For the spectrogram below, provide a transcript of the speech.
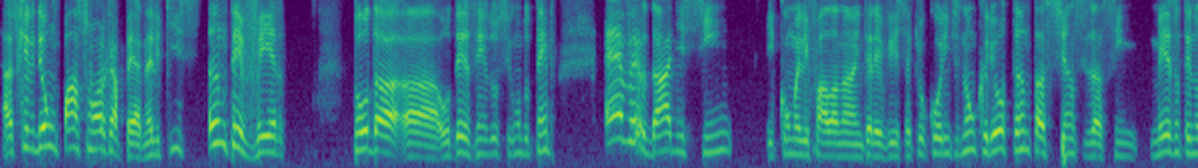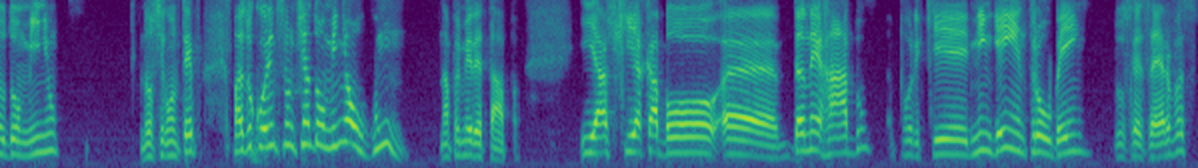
Acho que ele deu um passo maior que a perna. Ele quis antever todo uh, o desenho do segundo tempo. É verdade, sim, e como ele fala na entrevista, que o Corinthians não criou tantas chances assim, mesmo tendo domínio no segundo tempo, mas o Corinthians não tinha domínio algum na primeira etapa. E acho que acabou é, dando errado, porque ninguém entrou bem dos reservas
